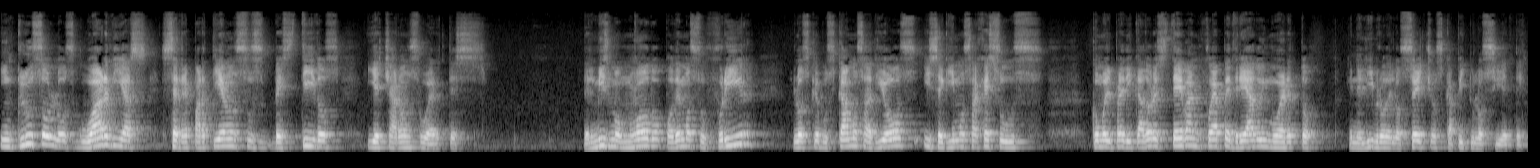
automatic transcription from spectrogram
Incluso los guardias se repartieron sus vestidos y echaron suertes. Del mismo modo podemos sufrir los que buscamos a Dios y seguimos a Jesús, como el predicador Esteban fue apedreado y muerto en el libro de los Hechos capítulo 7.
